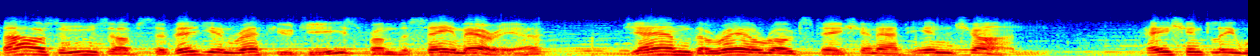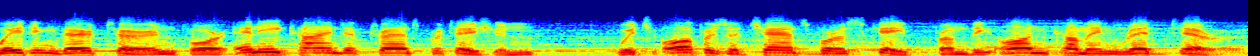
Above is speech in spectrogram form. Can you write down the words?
Thousands of civilian refugees from the same area jammed the railroad station at Incheon, patiently waiting their turn for any kind of transportation which offers a chance for escape from the oncoming Red Terror.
